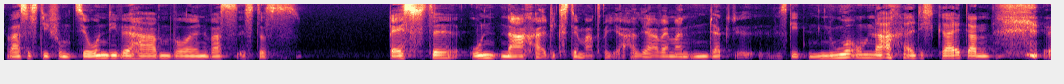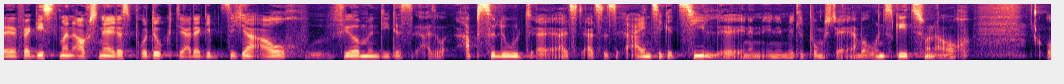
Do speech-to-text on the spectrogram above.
was ist die Funktion, die wir haben wollen, was ist das beste und nachhaltigste Material. Ja, wenn man sagt, es geht nur um Nachhaltigkeit, dann äh, vergisst man auch schnell das Produkt. Ja, da gibt es sicher auch Firmen, die das also absolut äh, als, als das einzige Ziel äh, in, den, in den Mittelpunkt stellen. Aber uns geht es schon auch äh,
